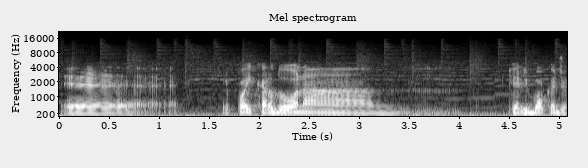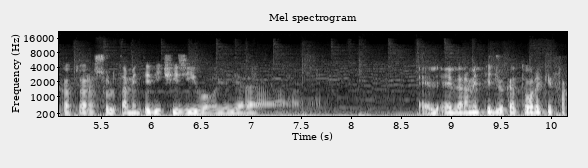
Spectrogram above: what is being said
Eh, e poi Cardona, mm, per il Boca è un giocatore assolutamente decisivo, voglio dire, è, è veramente il giocatore che, fa,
